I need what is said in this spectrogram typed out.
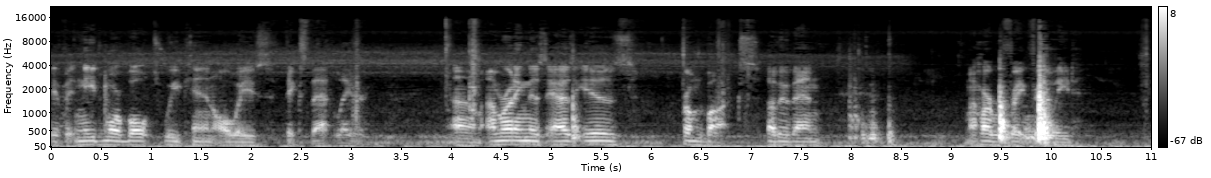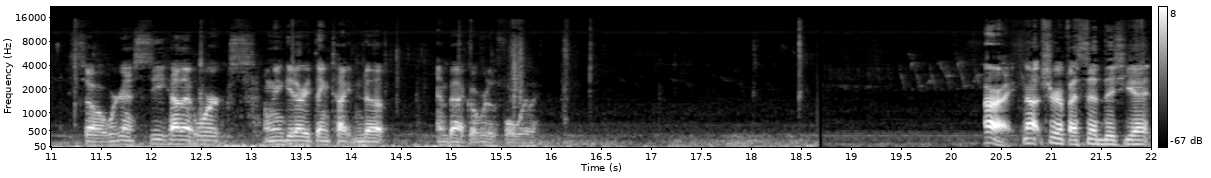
If it needs more bolts, we can always fix that later. Um, I'm running this as is from the box, other than my Harbor Freight Fair Lead. So we're gonna see how that works. I'm gonna get everything tightened up and back over to the four-wheeler. All right, not sure if I said this yet,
